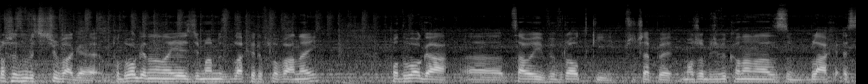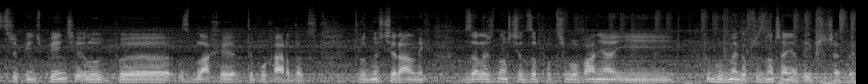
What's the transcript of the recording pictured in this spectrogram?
Proszę zwrócić uwagę, podłogę na najeździe mamy z blachy ryflowanej. Podłoga e, całej wywrotki przyczepy może być wykonana z blach S355 lub e, z blachy typu Hardox, trudnościeralnych, w zależności od zapotrzebowania i głównego przeznaczenia tej przyczepy.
